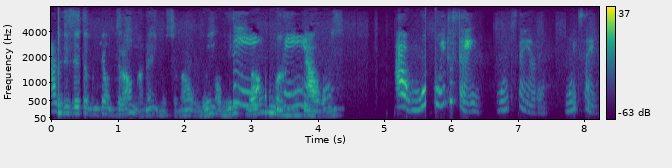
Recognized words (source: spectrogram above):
As... dizer também que é um trauma, né, emocional? Algum, algum sim, trauma? Sim, alguns. Ah, muitos têm. Muitos têm, André. Muitos têm.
